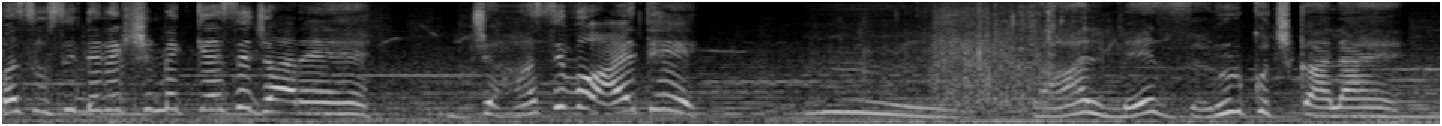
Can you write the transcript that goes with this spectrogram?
वापस उसी डायरेक्शन में कैसे जा रहे हैं? जहाँ से वो आए थे। हम्म, दाल में ज़रूर कुछ काला है।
